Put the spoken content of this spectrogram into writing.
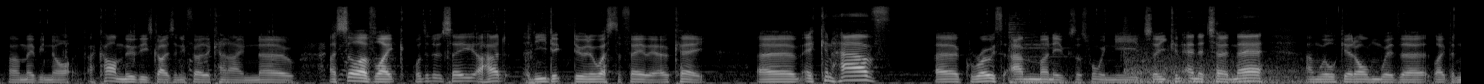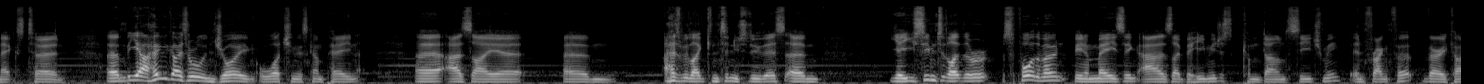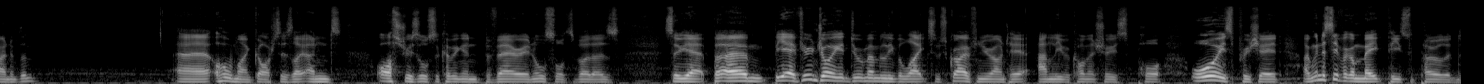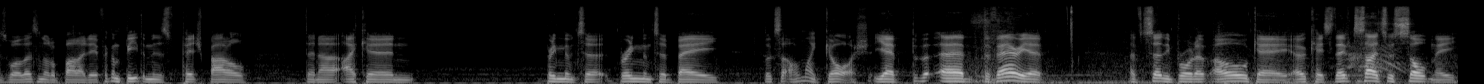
Well, maybe not. I can't move these guys any further, can I? No. I still have like what did it say? I had an edict doing a west of Westphalia. Okay. Um, it can have uh, growth and money because that's what we need. So you can end the turn there, and we'll get on with uh, like the next turn. Um, but yeah, I hope you guys are all enjoying or watching this campaign uh, as I uh, um, as we like continue to do this. Um, yeah, you seem to like the support at the moment being amazing as like Bohemia just come down to siege me in Frankfurt. Very kind of them. Uh, oh my gosh, there's like and Austria is also coming in, Bavaria and all sorts of others. So yeah, but um, but yeah, if you're enjoying it, do remember leave a like, subscribe if you're around here, and leave a comment, show your support. Always appreciated. I'm gonna see if I can make peace with Poland as well. That's not a bad idea. If I can beat them in this pitch battle, then uh, I can bring them to bring them to bay. Looks like oh my gosh, yeah, uh, Bavaria have certainly brought up. Okay, okay, so they've decided to assault me.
